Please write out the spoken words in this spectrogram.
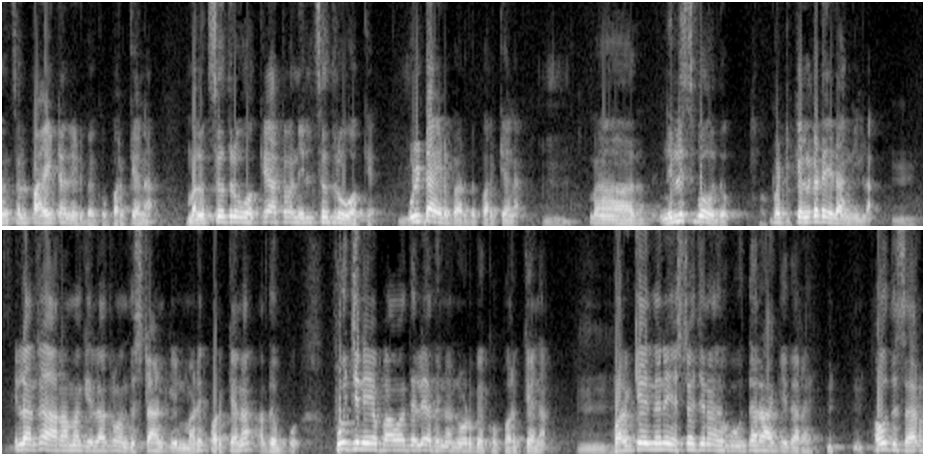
ಒಂದು ಸ್ವಲ್ಪ ಹೈಟಲ್ಲಿ ಇಡಬೇಕು ಪರ್ಕೆನ. ಮಲಗಿಸಿದ್ರು ಓಕೆ ಅಥವಾ ನಿಲ್ಸಿದ್ರು ಓಕೆ. ಉಲ್ಟಾ ಇಡಬಾರ್ದು ಪರ್ಕೆನ. ನಿಲ್ಲಿಸ್ಬೋದು. ಬಟ್ ಕೆಳಗಡೆ ಇಡಂಗಿಲ್ಲ. ಇಲ್ಲಾಂದ್ರೆ ಆರಾಮಾಗಿ ಎಲ್ಲಾದ್ರೂ ಒಂದು ಸ್ಟ್ಯಾಂಡ್ ಗಿನ್ ಮಾಡಿ ಪರ್ಕೆನ ಅದು ಪೂಜನೀಯ ಭಾವದಲ್ಲಿ ಅದನ್ನ ನೋಡಬೇಕು ಪರ್ಕೆನ. ಪರ್ಕೆಯಿಂದನೇ ಎಷ್ಟೋ ಜನ ಉದ್ಧಾರ ಆಗಿದ್ದಾರೆ. ಹೌದು ಸರ್.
